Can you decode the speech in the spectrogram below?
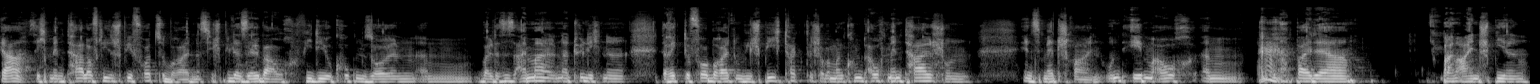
ja, sich mental auf dieses Spiel vorzubereiten, dass die Spieler selber auch Video gucken sollen, ähm, weil das ist einmal natürlich eine direkte Vorbereitung, wie spiele ich taktisch, aber man kommt auch mental schon ins Match rein und eben auch ähm, bei der beim Einspielen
